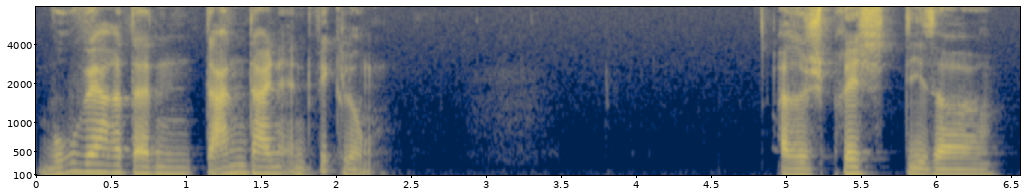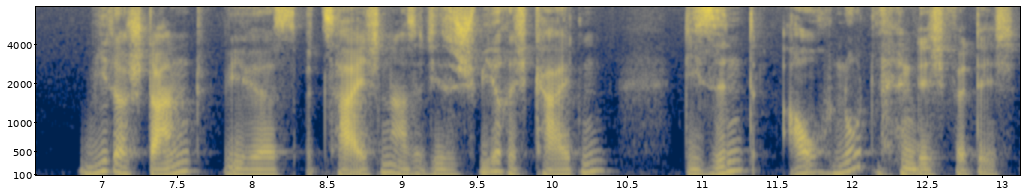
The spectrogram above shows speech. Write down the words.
wo wäre denn dann deine Entwicklung? Also sprich, dieser Widerstand, wie wir es bezeichnen, also diese Schwierigkeiten, die sind auch notwendig für dich.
